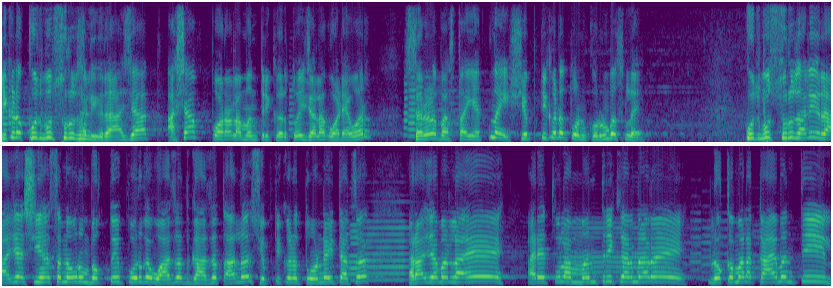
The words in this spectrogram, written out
इकडं कुजबूज सुरू झाली. राजात अशा पोराला मंत्री करतोय ज्याला घोड्यावर सरळ बसता येत नाही शेपटीकडे तोंड करून बसलंय. कुजबूज सुरू झाली. राजा सिंहासनावरून बघतोय पोरग वाजत गाजत आलं शेपटीकडे तोंड आहे त्याचं राजा म्हणला ए अरे तुला मंत्री करणार आहे. लोक मला काय म्हणतील?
